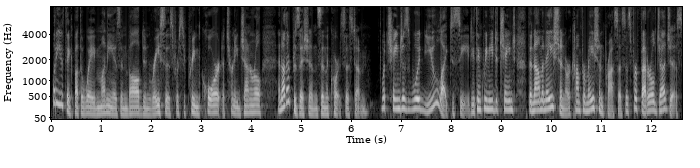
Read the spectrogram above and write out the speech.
What do you think about the way money is involved in races for Supreme Court, Attorney General, and other positions in the court system? What changes would you like to see? Do you think we need to change the nomination or confirmation processes for federal judges?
